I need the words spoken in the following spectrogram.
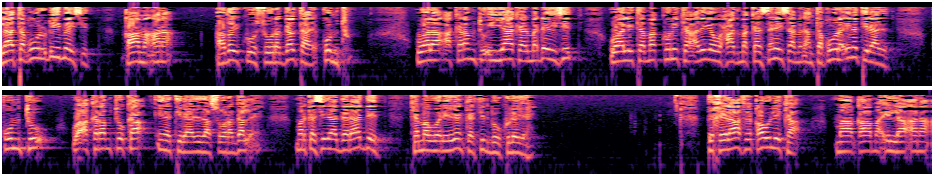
Laa taquulu dhihi maysid qaama ana aday kuu suuragal tahay qumtu. Walaa akramtu iyaaka ma dhehaysid waa litamakunika adiga waxaad makansanaysaa min an taquula ina tirahdid qumtu wa akramtuka ina tiraahdidaa suuragal eh. Marka sidaa daraaddeed kama wareegan kartid buu ku leeyahay. Bikhilaafi qowlika maa qaama ilaa ana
